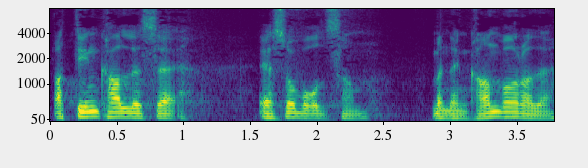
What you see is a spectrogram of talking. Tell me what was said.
att din kallelse är så våldsam, men den kan vara det.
